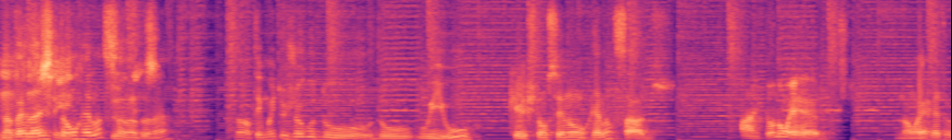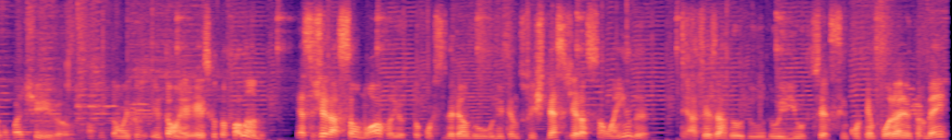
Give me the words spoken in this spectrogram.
Na Não- verdade, não estão relançando, né? Não, tem muito jogo do, do Wii U que eles estão sendo relançados. Ah, então não é. É, não é retrocompatível. Então, é isso- então, é isso que eu tô falando. Essa geração nova, eu tô considerando o Nintendo Switch dessa geração ainda, né, apesar do, do, do Wii U ser assim, contemporâneo também,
